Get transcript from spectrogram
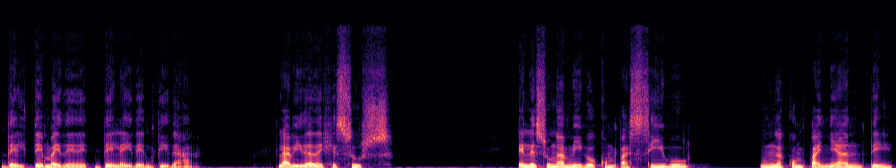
del tema de, de la identidad, la vida de Jesús. Él es un amigo compasivo, un acompañante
